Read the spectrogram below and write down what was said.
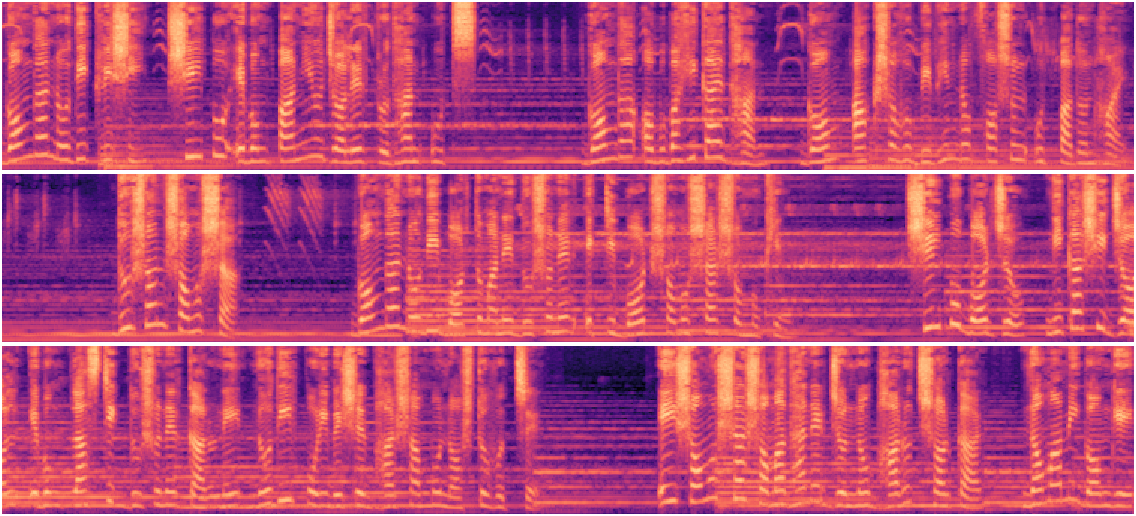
গঙ্গা নদী কৃষি, শিল্প এবং পানীয় জলের প্রধান উৎস। গঙ্গা অববাহিকায় ধান, গম, আখসহ বিভিন্ন ফসল উৎপাদন হয়। দূষণ সমস্যা। গঙ্গা নদী বর্তমানে দূষণের একটি বড় সমস্যার সম্মুখীন। শিল্প বর্জ্য, নিকাশি জল এবং প্লাস্টিক দূষণের কারণে নদীর পরিবেশের ভারসাম্য নষ্ট হচ্ছে। এই সমস্যা সমাধানের জন্য ভারত সরকার নমামি গঙ্গে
